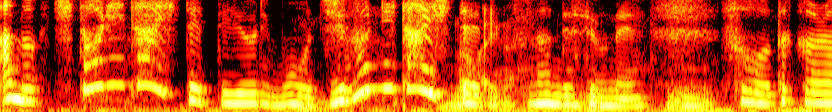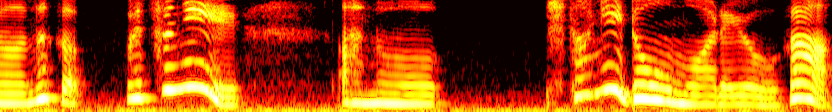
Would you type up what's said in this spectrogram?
あの人に対してっていうよりも自分に対してなんですよね。うん。そうだからなんか別にあの人にどう思われようが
